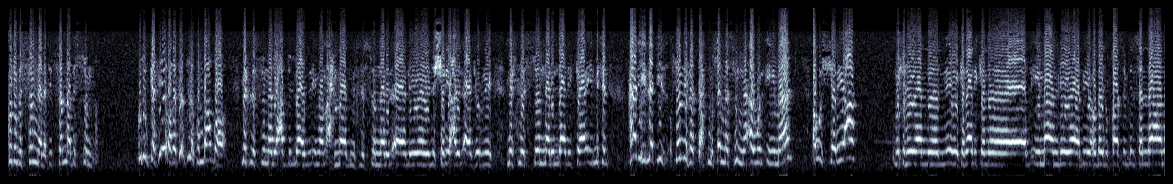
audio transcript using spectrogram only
كتب السنة التي تسمى بالسنة. كتب كثيرة ذكرت لكم بعضها. مثل السنة لعبد الله للإمام أحمد مثل السنة للشريعة للآجري مثل السنة للآلكائي مثل هذه التي صنفت تحت مسمى السنة أو الإيمان أو الشريعة. مثل كذلك الإيمان لأبي عبيد القاسم بن سلام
